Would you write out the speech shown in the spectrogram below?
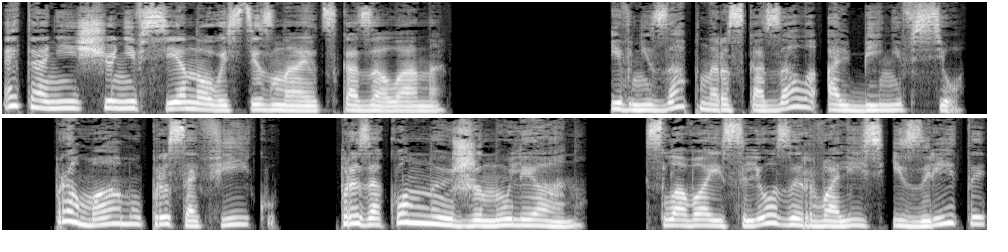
это они еще не все новости знают», — сказала она. И внезапно рассказала Альбине все. Про маму, про Софийку, про законную жену Лиану. Слова и слезы рвались из Риты,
